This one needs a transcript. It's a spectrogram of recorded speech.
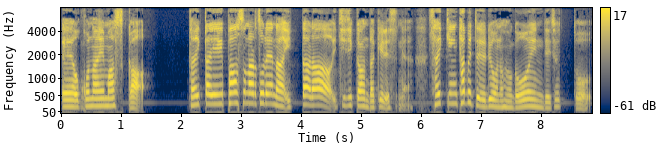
えー行いますか？だいたいパーソナルトレーナー行ったら1時間だけですね。最近食べてる量の方が多いんで、ちょっと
